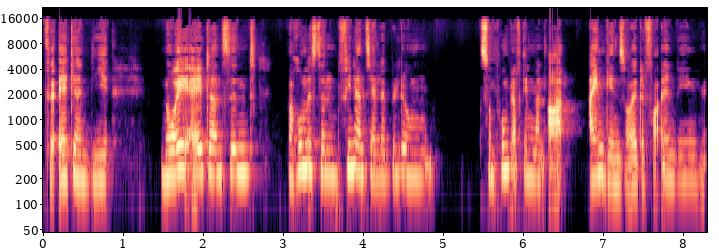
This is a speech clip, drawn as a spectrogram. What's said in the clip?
für Eltern, die neue Eltern sind, Warum ist denn finanzielle Bildung so ein Punkt, auf den man eingehen sollte, vor allen Dingen,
